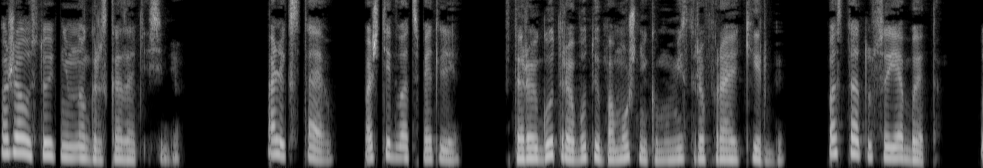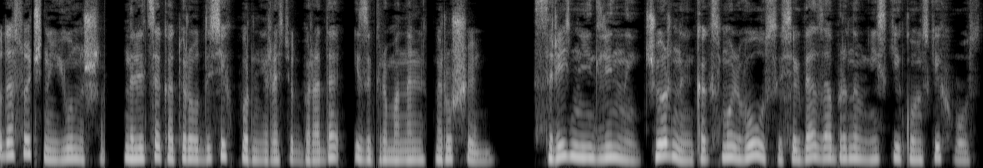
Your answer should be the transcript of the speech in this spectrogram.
Пожалуй, стоит немного рассказать о себе. Алекс Тайл, почти 25 лет. Второй год работаю помощником у мистера Фрая Кирби. По статусу я бета. Худосочный юноша, на лице которого до сих пор не растет борода из-за гормональных нарушений. Средней длины, черные, как смоль волосы, всегда забраны в низкий конский хвост.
